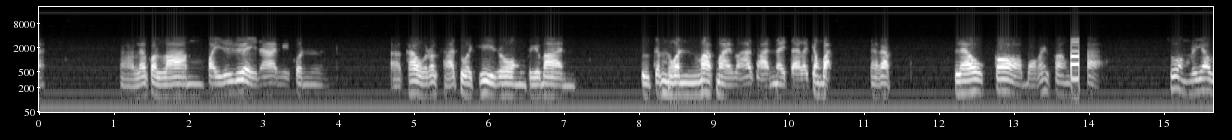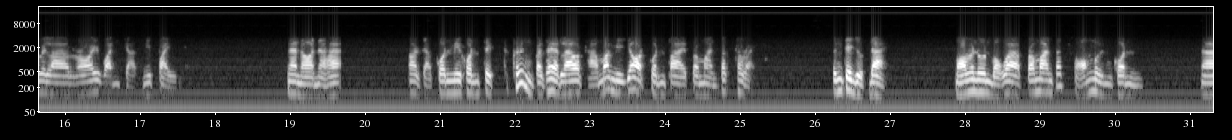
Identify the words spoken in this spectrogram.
อ่า แล้วก็ลามไปเรื่อยๆนะ มีคนเข้ารักษาตัวที่โรงพยาบาลอยู่จำนวนมากมายมหาศาลในแต่ละจังหวัดนะครับ แล้วก็บอกให้ฟังว่าช่วงระยะเวลาร้อยวันจากนี้ไป แน่นอนนะฮะ นอกจากคนมีคนติดครึ่งประเทศแล้วถามว่ามียอดคนตายประมาณสักเท่าไหร่ ถึงจะหยุดได้ หมอมนูนบอกว่าประมาณสักสองหมื่นคนนะ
